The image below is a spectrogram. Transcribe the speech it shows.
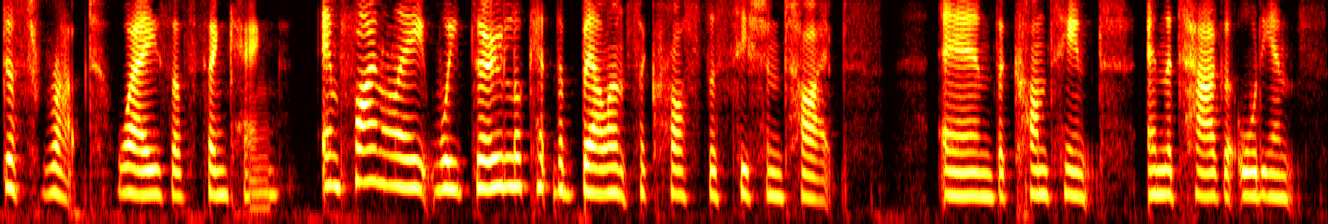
disrupt ways of thinking. And finally, we do look at the balance across the session types and the content and the target audience.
